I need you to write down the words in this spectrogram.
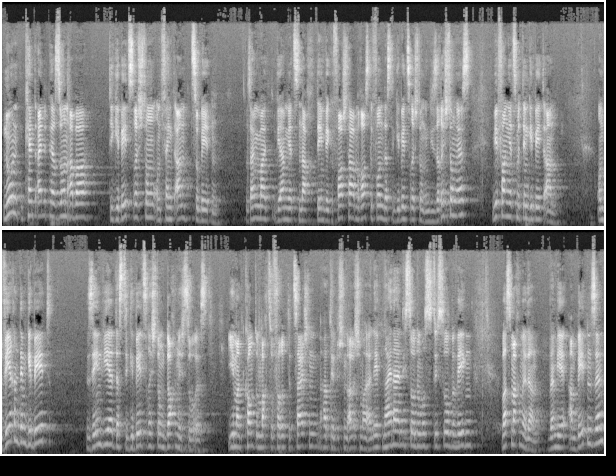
Nun kennt eine Person aber die Gebetsrichtung und fängt an zu beten. Sagen wir mal, wir haben jetzt, nachdem wir geforscht haben, herausgefunden, dass die Gebetsrichtung in diese Richtung ist. Wir fangen jetzt mit dem Gebet an. Und während dem Gebet sehen wir, dass die Gebetsrichtung doch nicht so ist. Jemand kommt und macht so verrückte Zeichen, habt ihr bestimmt alle schon mal erlebt. Nein, nein, nicht so, du musst dich so bewegen. Was machen wir dann, wenn wir am Beten sind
